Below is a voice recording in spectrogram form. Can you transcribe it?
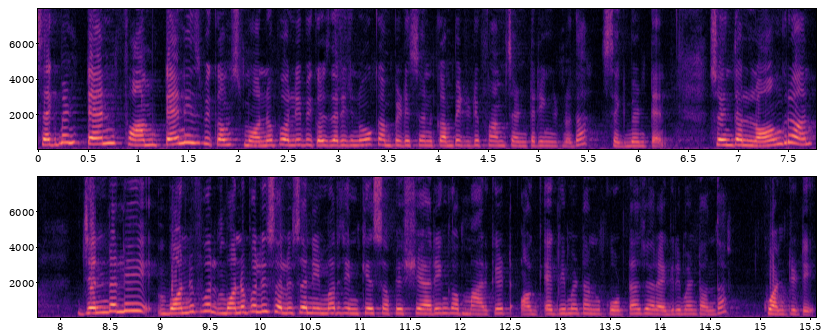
Segment 10 farm 10 is becomes monopoly because there is no competition competitive farms entering into the segment 10. So, in the long run generally monopoly, monopoly solution emerge in case of a sharing of market agreement on quotas or agreement on the quantity.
